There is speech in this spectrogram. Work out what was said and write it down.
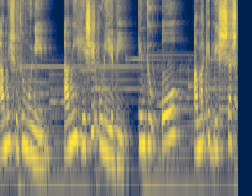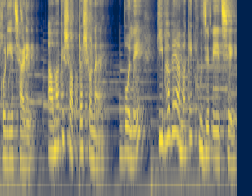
আমি শুধু মুনিম। আমি হেসে উড়িয়ে দিই, কিন্তু ও আমাকে বিশ্বাস করিয়ে ছাড়ে, আমাকে সবটা শোনায়, বলে, কীভাবে আমাকে খুঁজে পেয়েছে?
